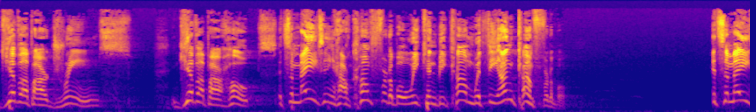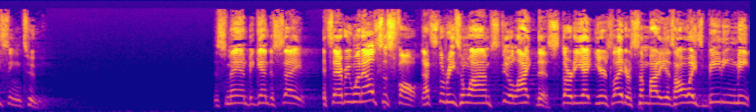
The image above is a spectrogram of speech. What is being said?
give up our dreams, give up our hopes. It's amazing how comfortable we can become with the uncomfortable. It's amazing to me. This man began to say, It's everyone else's fault. That's the reason why I'm still like this. 38 years later, somebody is always beating me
